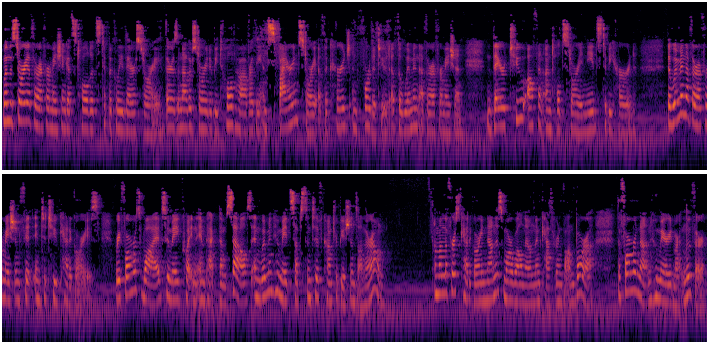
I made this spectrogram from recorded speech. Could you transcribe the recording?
When the story of the Reformation gets told, it's typically their story. There is another story to be told, however, the inspiring story of the courage and fortitude of the women of the Reformation. Their too often untold story needs to be heard. The women of the Reformation fit into two categories reformers' wives who made quite an impact themselves, and women who made substantive contributions on their own. Among the first category, none is more well known than Catherine von Bora, the former nun who married Martin Luther.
